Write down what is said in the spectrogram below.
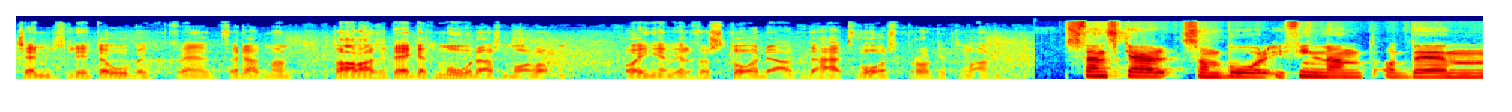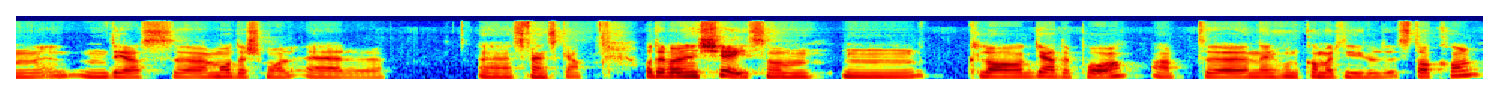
kändes lite obekvämt för det att man talar sitt eget modersmål och, och ingen vill förstå det att det här är ett tvåspråkigt land svenskar som bor i Finland och den, deras eh, modersmål är uh, svenska. Och det var en tjej som mm, klagade på att uh, när hon kommer till Stockholm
